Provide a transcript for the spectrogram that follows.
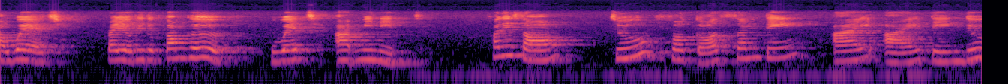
a wait ประโยคที่ถูกต้องคือ wait a minute ข้อที่สอง do forgot something I I think do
